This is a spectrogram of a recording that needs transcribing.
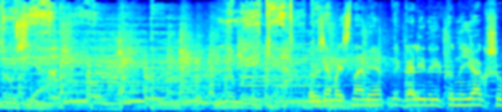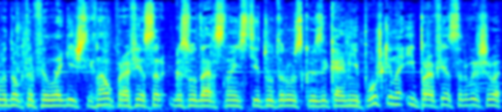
друзья. Друзья мои, с нами Галина Викторовна Якушева, доктор филологических наук, профессор Государственного института русского языка имени Пушкина и профессор Высшего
